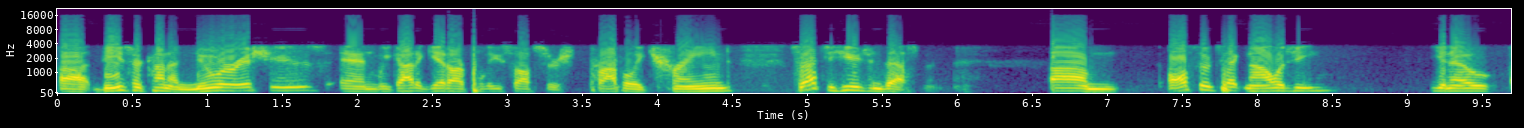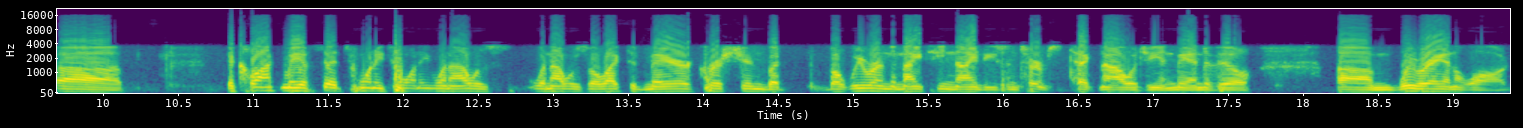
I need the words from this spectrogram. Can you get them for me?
Uh, these are kind of newer issues, and we got to get our police officers properly trained. So that's a huge investment. Um, also, technology. You know, uh, the clock may have said 2020 when I was when I was elected mayor, Kristian, but but we were in the 1990s in terms of technology in Mandeville. um, we were analog.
